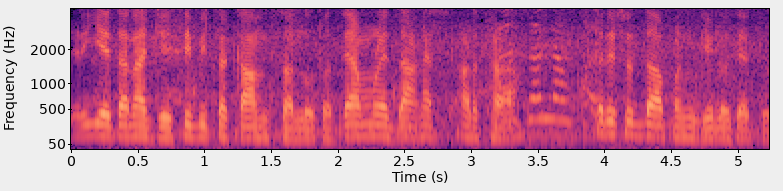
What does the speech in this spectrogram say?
घरी येताना जेसीबीचं काम चालू होतं. त्यामुळे जाण्यास अडथळा. तरी सुद्धा आपण गेलो त्यातून.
